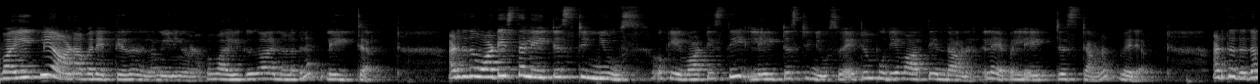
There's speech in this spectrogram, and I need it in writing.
വൈകിയാണ് അവൻ എത്തിയത് എന്നുള്ള മീനിങ് ആണ്. അപ്പോൾ വൈകുക എന്നുള്ളതിന് ലേറ്റർ അടുത്തത് what is the latest news okay what is the latest news ഏറ്റവും പുതിയ വാർത്ത എന്താണ്? അല്ലേ? അപ്പം ലേറ്റസ്റ്റ് ആണ് വരിക. അടുത്തത് the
